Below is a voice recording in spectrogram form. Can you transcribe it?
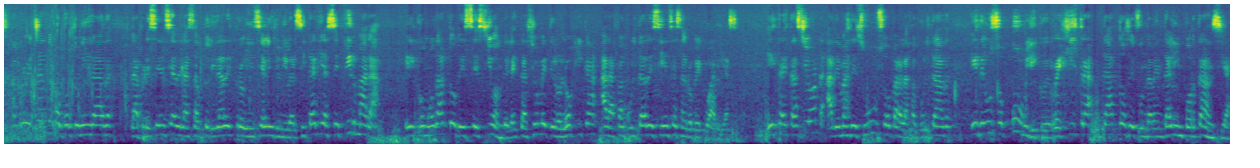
Aprovechando la oportunidad, la presencia de las autoridades provinciales y universitarias, se firmará el comodato de cesión de la estación meteorológica a la Facultad de Ciencias Agropecuarias. Esta estación, además de su uso para la facultad, es de uso público y registra datos de fundamental importancia,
